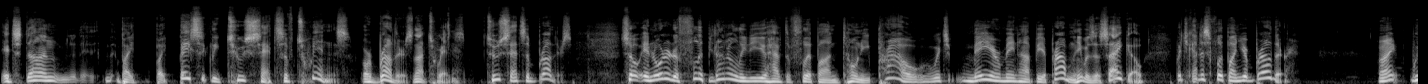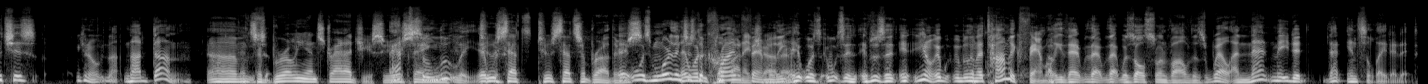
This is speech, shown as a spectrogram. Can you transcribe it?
it's done by by basically two sets of twins or brothers, not twins. Two sets of brothers. So, in order to flip, not only do you have to flip on Tony Pro, which may or may not be a problem. He was a psycho, but you got to flip on your brother, right? Which is you know not not done. Um, It's so- a brilliant strategy. So you're Absolutely. saying two was- sets, two sets of brothers. It was more than just a crime family. It was it was it was a you know it, it was an atomic family that, that that was also involved as well, and that made it that insulated it.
